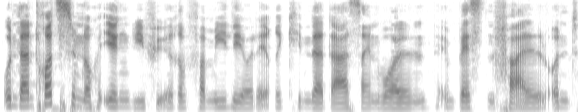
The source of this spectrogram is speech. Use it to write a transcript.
und dann trotzdem noch irgendwie für ihre Familie oder ihre Kinder da sein wollen, im besten Fall. Und,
